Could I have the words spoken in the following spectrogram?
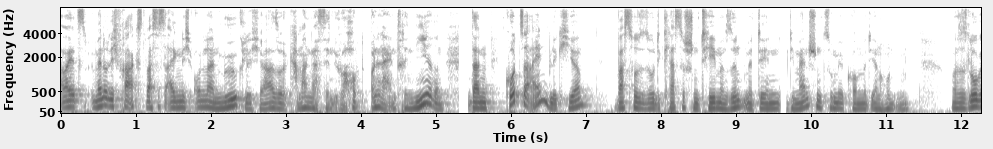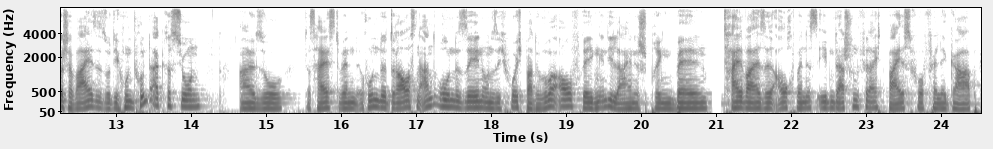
Aber jetzt, wenn du dich fragst, was ist eigentlich online möglich, ja, also kann man das denn überhaupt online trainieren? Dann kurzer Einblick hier. was so, so die klassischen Themen sind, mit denen die Menschen zu mir kommen mit ihren Hunden. Und das ist logischerweise so die Hund-Hund-Aggression. Also, das heißt, wenn Hunde draußen andere Hunde sehen und sich furchtbar darüber aufregen, in die Leine springen, bellen, teilweise auch, wenn es eben da schon vielleicht Beißvorfälle gab.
